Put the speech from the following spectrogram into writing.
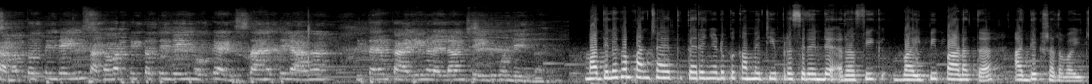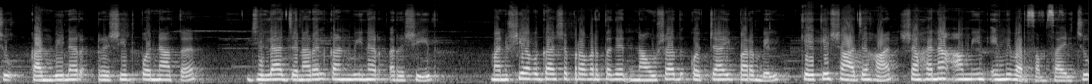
സമത്വത്തിന്റെയും സഹവർത്തിത്വത്തിന്റെയും ഒക്കെ അടിസ്ഥാനത്തിലാണ് ഇത്തരം കാര്യങ്ങളെല്ലാം ചെയ്തുകൊണ്ടിരുന്നത്. മതിലകം പഞ്ചായത്ത് തെരഞ്ഞെടുപ്പ് കമ്മിറ്റി പ്രസിഡന്റ് റഫീഖ് വൈപി പാടത്ത് അധ്യക്ഷത വഹിച്ചു. കൺവീനർ റഷീദ് പൊന്നാത്ത് ജില്ലാ ജനറൽ കൺവീനർ റഷീദ് മനുഷ്യാവകാശ പ്രവർത്തകൻ നൌഷാദ് കൊറ്റായി പറമ്പിൽ കെ കെ ഷാജഹാൻ ഷഹന അമീൻ എന്നിവർ സംസാരിച്ചു.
